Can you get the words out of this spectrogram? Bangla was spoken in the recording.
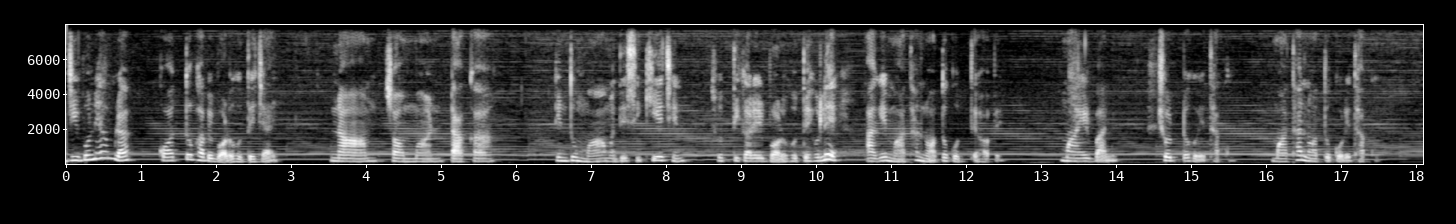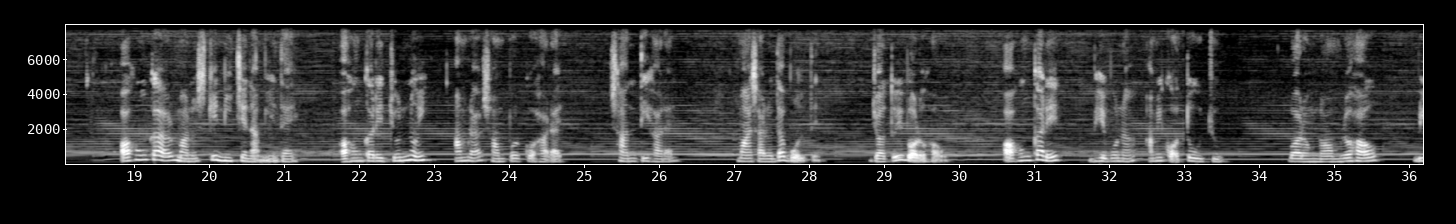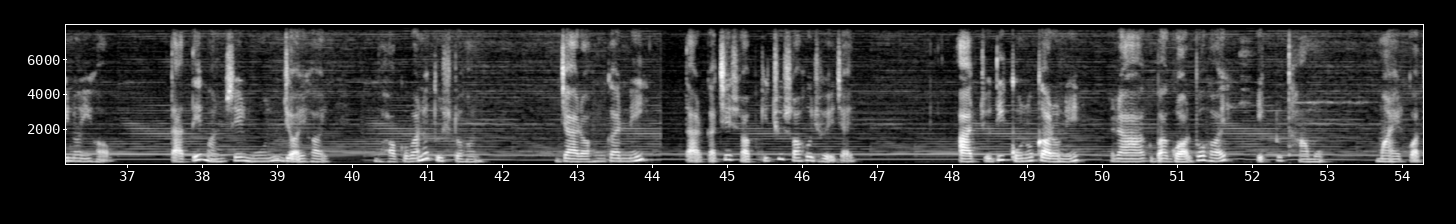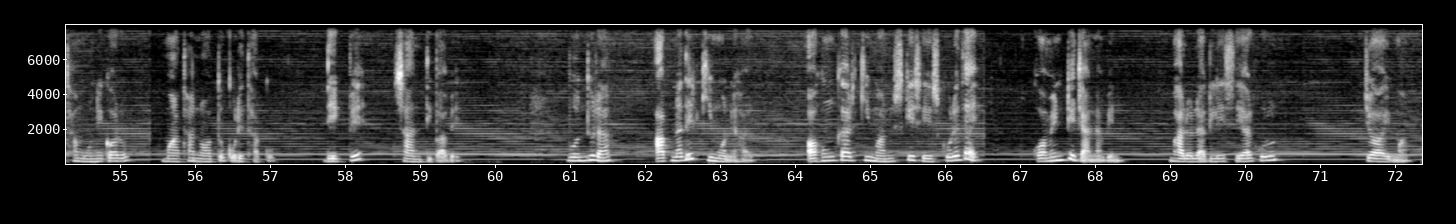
জীবনে আমরা কতভাবে বড় হতে চাই? নাম, সম্মান, টাকা। কিন্তু মা আমাদের শিখিয়েছেন সত্যিকারের বড় হতে হলে আগে মাথা নত করতে হবে। মায়ের বাণী, ছোট্ট হয়ে থাকো, মাথা নত করে থাকো। অহংকার মানুষকে নিচে নামিয়ে দেয়। অহংকারের জন্যই আমরা সম্পর্ক হারাই, শান্তি হারাই। মা সারদা বলতেন যতই বড় হও। অহংকারে ভেবো না, আমি কত উঁচু। বরং নম্র হও, বিনয়ী হও। তাতে মানুষের মন জয় হয়, ভগবানও তুষ্ট হন। যার অহংকার নেই, তার কাছে সব কিছু সহজ হয়ে যায়। আর যদি কোনো কারণে রাগ বা গর্ব হয়, একটু থামো। মায়ের কথা মনে করো, মাথা নত করে থাকো। দেখবে শান্তি পাবে। বন্ধুরা, আপনাদের কি মনে হয়? অহংকার কি মানুষকে শেষ করে দেয়? কমেন্টে জানাবেন। ভালো লাগলে শেয়ার করুন। জয় মা।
